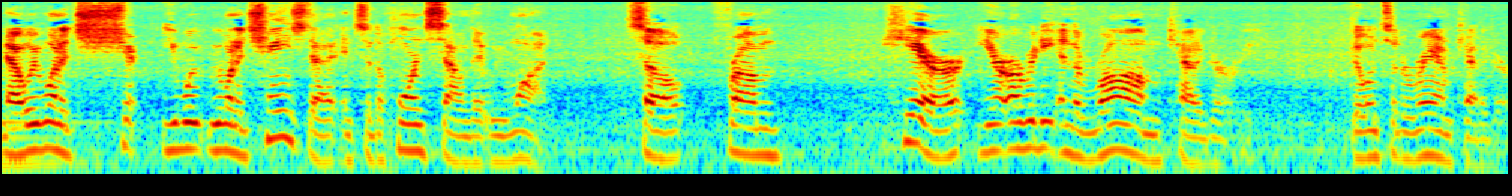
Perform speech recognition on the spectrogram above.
Now we want to we want to change that into the horn sound that we want. So from here, you're already in the ROM category. Go into the RAM category.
